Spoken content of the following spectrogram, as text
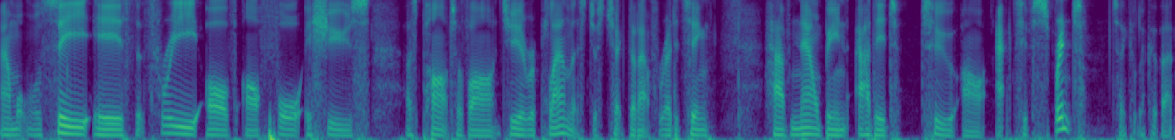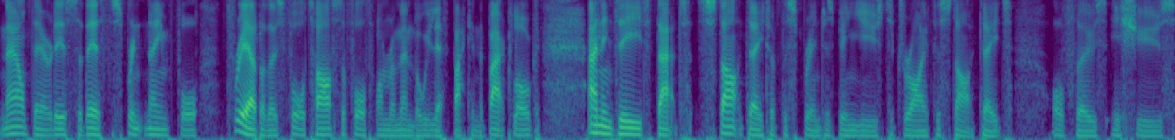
and what we'll see is that three of our four issues as part of our JIRA plan, let's just check that out for editing, have now been added to our active sprint. take a look at that now. There it is. So there's the sprint name for three out of those four tasks. The fourth one, remember, we left back in the backlog. And indeed, that start date of the sprint has been used to drive the start date of those issues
